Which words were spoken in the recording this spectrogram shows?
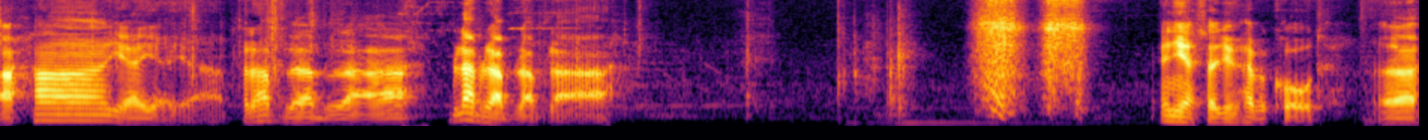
Uh-huh, yeah, yeah, yeah. Blah, blah, blah. Blah, blah, blah, blah. And yes, I do have a cold. Uh,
